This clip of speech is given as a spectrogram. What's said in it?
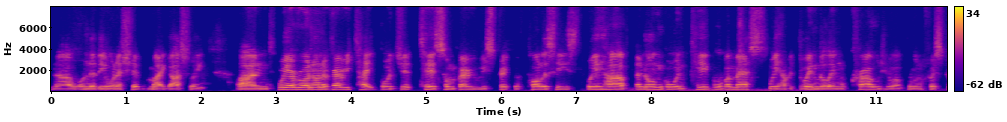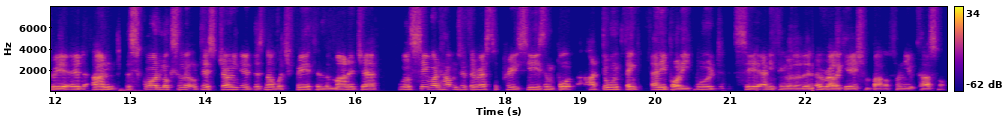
now under the ownership of Mike Ashley. And we are run on a very tight budget to some very restrictive policies. We have an ongoing takeover mess. We have a dwindling crowd who are growing frustrated. And the squad looks a little disjointed. There's not much faith in the manager we'll see what happens with the rest of pre-season, but I don't think anybody would say anything other than a relegation battle for Newcastle.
